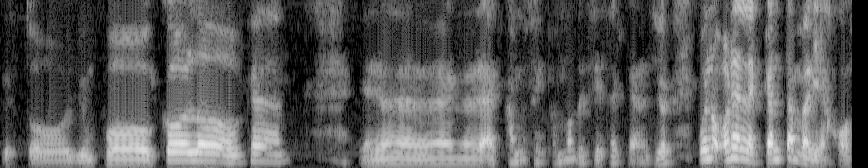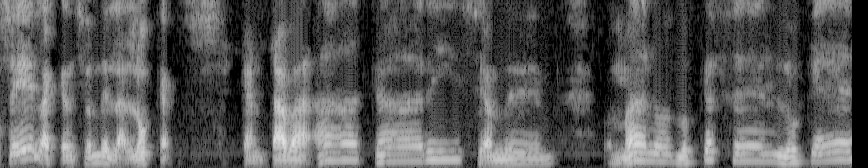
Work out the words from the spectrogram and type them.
que estoy un poco loca. ¿Cómo, se, ¿Cómo decía esa canción? Bueno, ahora la canta María José, la canción de La Loca. Cantaba, acaríciame, con manos lo que hacen, lo que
